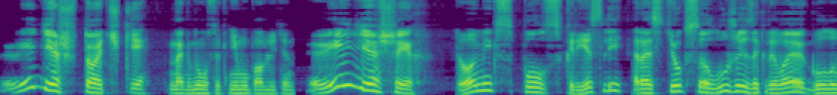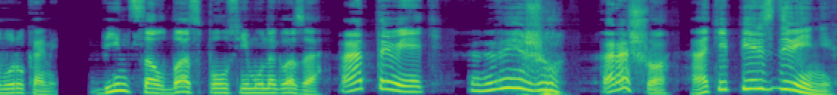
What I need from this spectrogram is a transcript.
«Видишь точки?» — нагнулся к нему Павлютин. «Видишь их?» Томик сполз в кресле, растекся лужей, закрывая голову руками. Бинт со лба сполз ему на глаза. «Ответь!» «Вижу!» «Хорошо, а теперь сдвинь их,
